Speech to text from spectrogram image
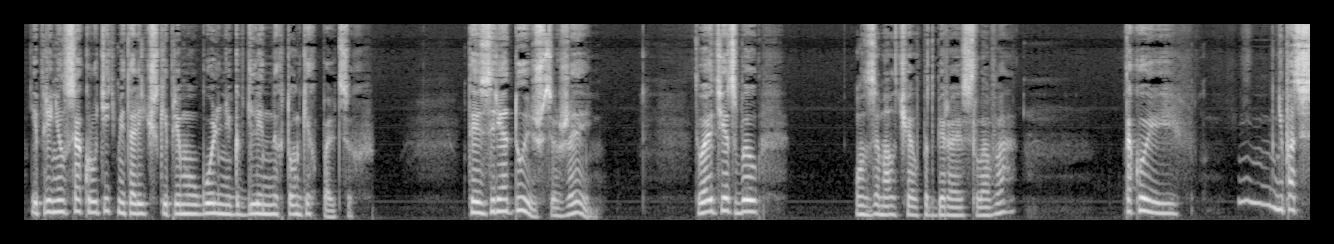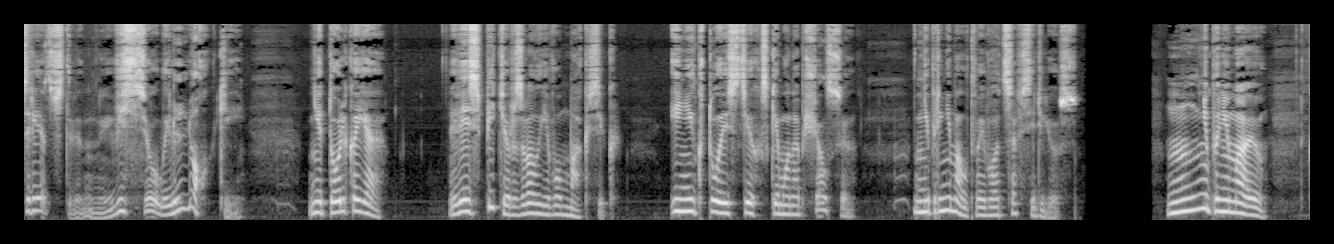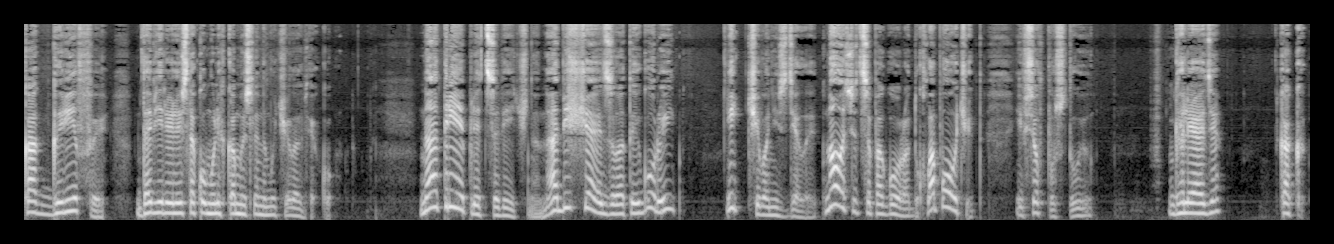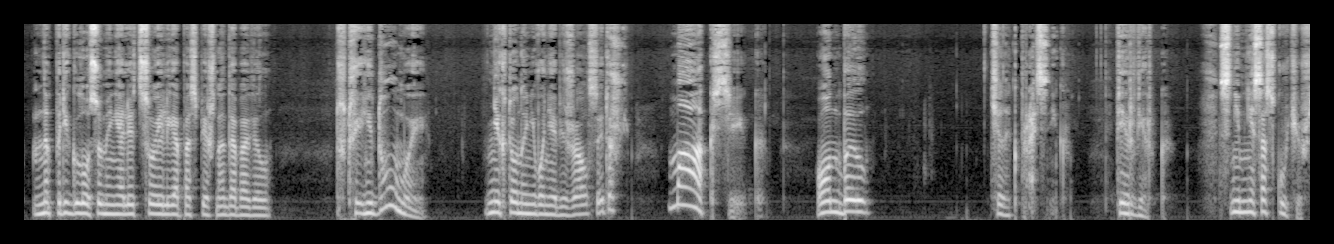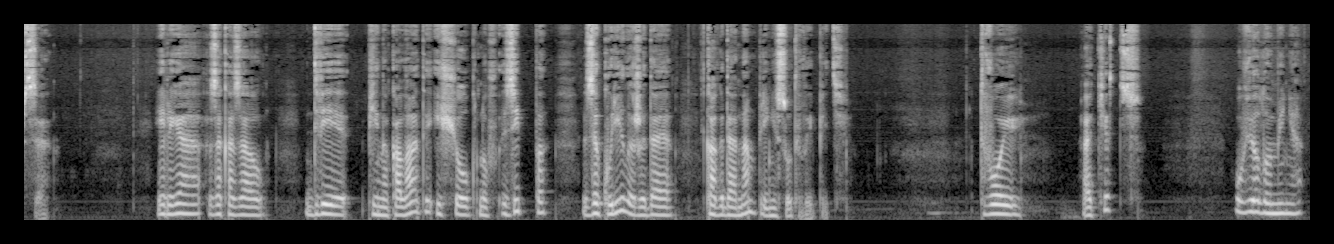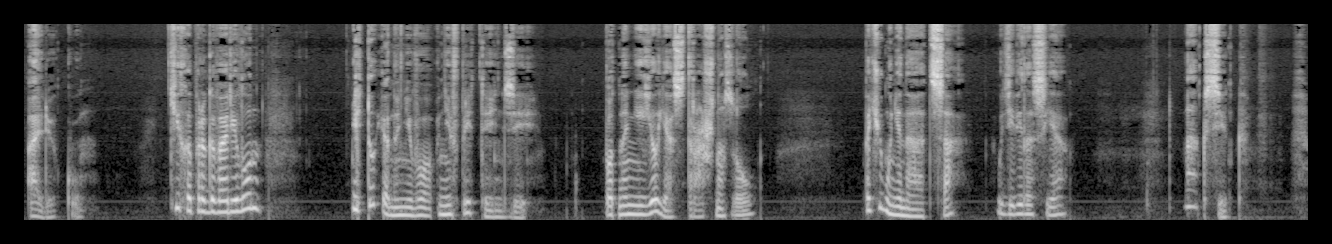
и принялся крутить металлический прямоугольник в длинных тонких пальцах. — Ты зря дуешься, Жень. Твой отец был... Он замолчал, подбирая слова. Такой непосредственный, веселый, легкий. Не только я. Весь Питер звал его Максик. И никто из тех, с кем он общался, не принимал твоего отца всерьез. Не понимаю, как грефы доверились такому легкомысленному человеку. Натреплется вечно, наобещает золотые горы и ничего не сделает. Носится по городу, хлопочет, и все впустую. Глядя, как напряглось у меня лицо, Илья поспешно добавил, «Ты не думай, никто на него не обижался, это ж Максик. Он был человек-праздник, фейерверк, с ним не соскучишься». Илья заказал две пиноколады и, щелкнув зиппо, закурил, ожидая, когда нам принесут выпить. «Твой отец увел у меня Алику». Тихо проговорил он, и то я на него не в претензии. Вот на нее я страшно зол. «Почему не на отца?» — удивилась я. «Максик,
